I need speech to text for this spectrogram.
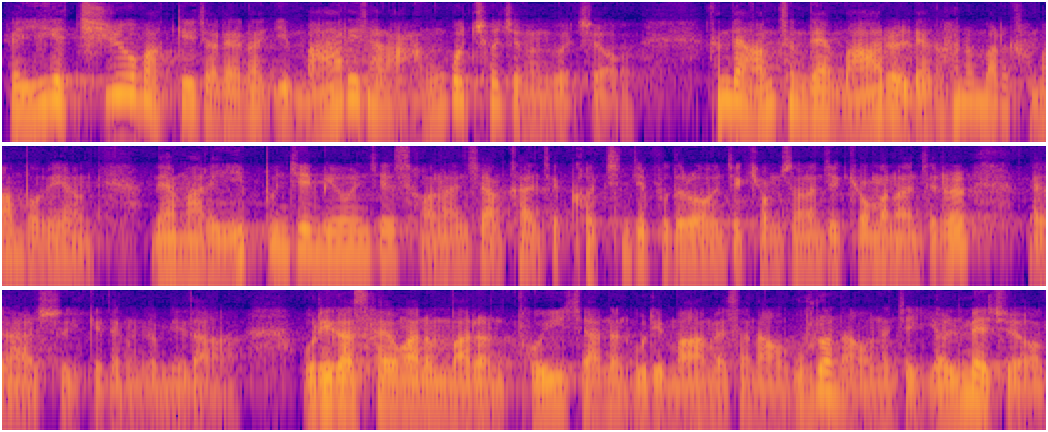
그러니까 이게 치유받기 전에는 이 말이 잘 안 고쳐지는 거죠. 근데 아무튼 내 말을 내가 하는 말을 가만 보면 내 말이 이쁜지 미운지 선한지 악한지 거친지 부드러운지 겸손한지 교만한지를 내가 알 수 있게 되는 겁니다. 우리가 사용하는 말은 보이지 않는 우리 마음에서 나온 우러나오는 이제 열매죠.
